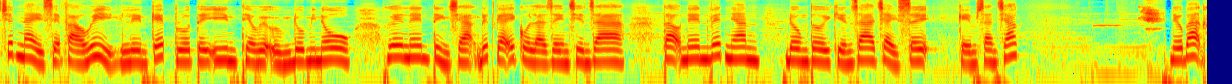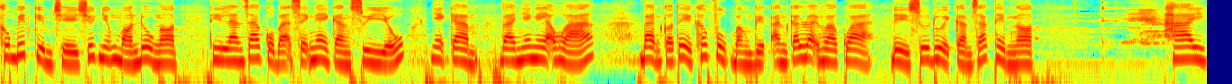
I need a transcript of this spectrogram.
Chất này sẽ phá hủy liên kết protein theo hiệu ứng domino, gây nên tình trạng đứt gãy collagen trên da, tạo nên vết nhăn, đồng thời khiến da chảy xệ, kém săn chắc. Nếu bạn không biết kiềm chế trước những món đồ ngọt thì làn da của bạn sẽ ngày càng suy yếu, nhạy cảm và nhanh lão hóa. Bạn có thể khắc phục bằng việc ăn các loại hoa quả để xua đuổi cảm giác thèm ngọt. 2.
